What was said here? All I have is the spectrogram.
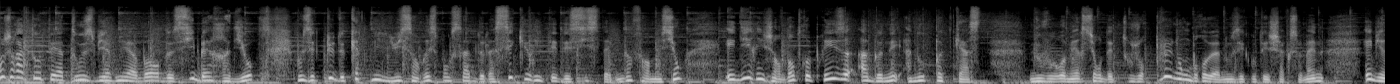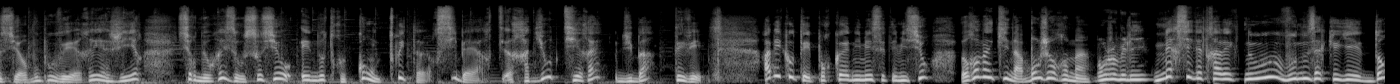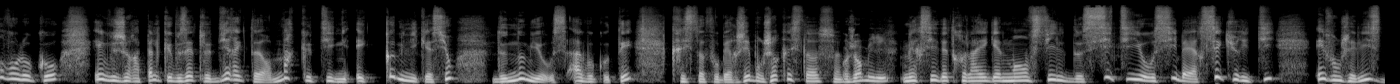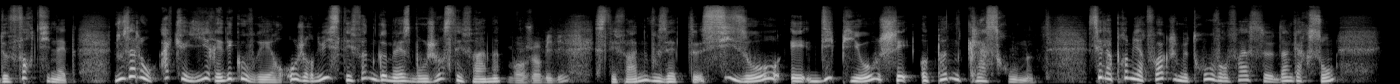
Bonjour à toutes et à tous, bienvenue à bord de Cyber Radio. Vous êtes plus de 4800 responsables de la sécurité des systèmes d'information et dirigeants d'entreprises abonnés à nos podcasts. Nous vous remercions d'être toujours plus nombreux à nous écouter chaque semaine. Et bien sûr, vous pouvez réagir sur nos réseaux sociaux et notre compte Twitter Cyber Radio-du-bas TV. À mes côtés, pour co-animer cette émission, Romain Kina. Bonjour Romain. Bonjour Billy. Merci d'être avec nous. Vous nous accueillez dans vos locaux et je rappelle que vous êtes le directeur marketing et communication de Nomios. À vos côtés, Christophe Auberger. Bonjour Christophe. Bonjour Billy. Merci d'être là également. Phil de CTO Cyber Security, évangéliste de Fortinet. Nous allons accueillir et découvrir aujourd'hui Stéphane Gomez. Bonjour Stéphane. Bonjour Billy. Stéphane, vous êtes CISO et DPO chez Open Classroom. C'est la première fois que je me trouve en face d'un garçon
